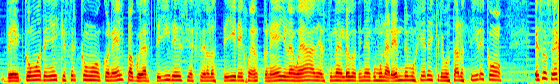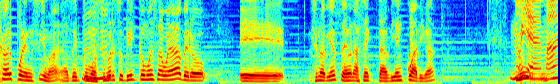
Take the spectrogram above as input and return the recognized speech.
De cómo teníais que ser como con él para cuidar tigres y acceder a los tigres, jugar con ellos, la weá. Y al final el loco tenía como un harem de mujeres que le gustaban los tigres. Como, eso se deja ver por encima, hacer como Ujú. súper sutil como esa weá, pero eh, si uno piensa es una secta bien cuática. No, y Y- además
